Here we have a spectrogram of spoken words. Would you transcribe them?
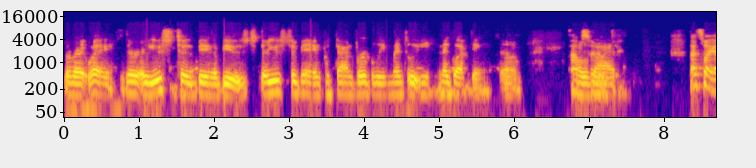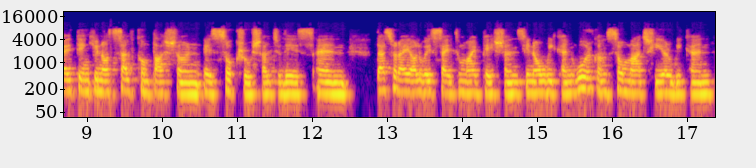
the right way. They're used to being abused. They're used to being put down verbally, mentally, neglecting. Um, Absolutely. That. That's why I think you know self compassion is so crucial to this, and that's what I always say to my patients. You know, we can work on so much here. We can,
